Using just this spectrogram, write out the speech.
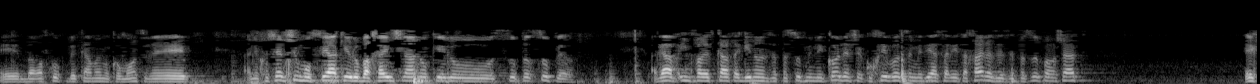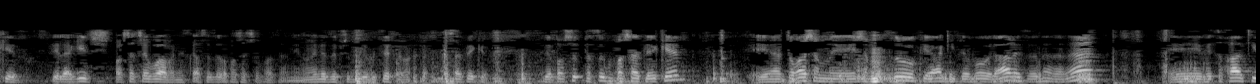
אה, ברב קוק בכמה מקומות, ואני חושב שהוא מופיע כאילו בחיים שלנו כאילו סופר סופר. אגב, אם כבר הזכרת גינון, זה פסוק ממקודם, שכוחי ועוצם ידי עשה לי את החיל הזה, זה פסוק פרשת עקב. רציתי להגיד פרשת שבוע, אבל נזכר שזה לא פרשת שבוע, אני מבין את זה פשוט בבית ספר, פרשת עקב. זה פסוק בפרשת עקב, אה, התורה שם, אה, יש שם פסוק, רק תבואו אל הארץ, ותאכל כי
